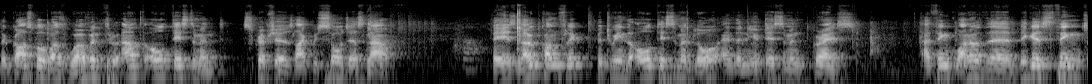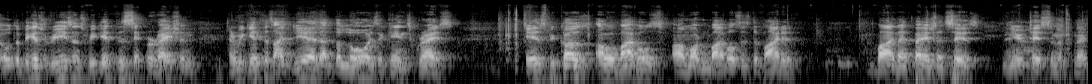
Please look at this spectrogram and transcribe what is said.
The gospel was woven throughout the Old Testament scriptures, like we saw just now. There is no conflict between the Old Testament law and the New Testament grace. I think one of the biggest things or the biggest reasons we get this separation and we get this idea that the law is against grace is because our Bibles, our modern Bibles, is divided by that page that says New Testament, no?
